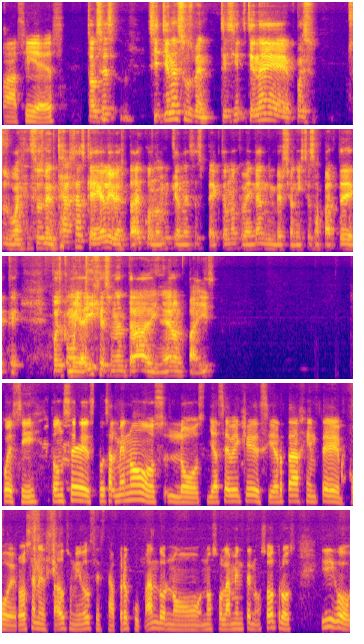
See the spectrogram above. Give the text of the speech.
Así es. Entonces, si tiene sus, tiene pues sus, sus ventajas, que haya libertad económica en ese aspecto, ¿no? Que vengan inversionistas, aparte de que, pues como ya dije, es una entrada de dinero al país. Pues sí, entonces, pues al menos los, ya se ve que cierta gente poderosa en Estados Unidos se está preocupando, no, no solamente nosotros. Y digo,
